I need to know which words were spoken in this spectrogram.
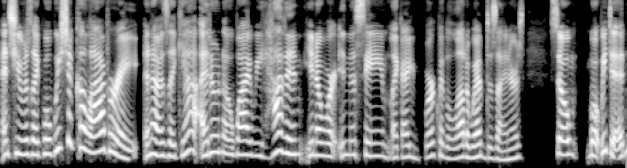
and she was like, Well, we should collaborate. And I was like, Yeah, I don't know why we haven't. You know, we're in the same, like, I work with a lot of web designers. So what we did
